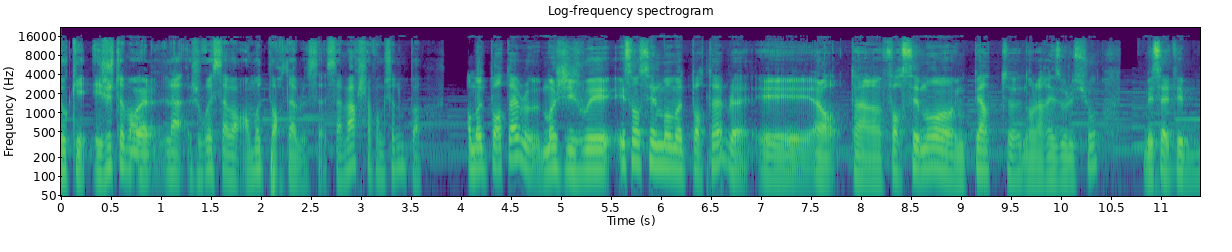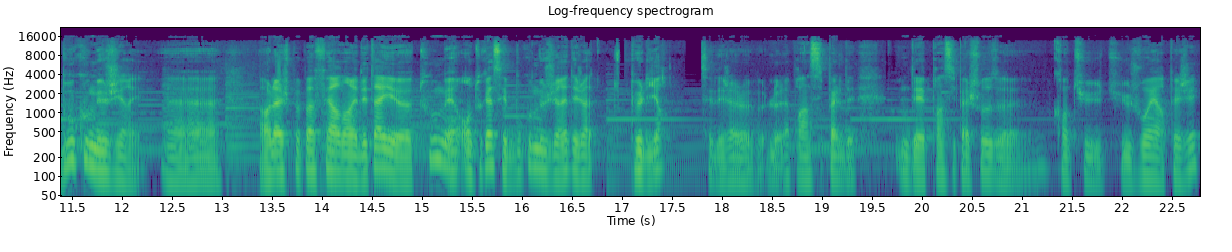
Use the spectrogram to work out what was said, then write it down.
Ok, et justement, Ouais. là, je voudrais savoir, en mode portable, ça, ça marche, ça fonctionne ou pas? En mode portable, moi j'y jouais essentiellement en mode portable. Et alors, tu as forcément une perte dans la résolution, mais ça a été beaucoup mieux géré. Euh, alors là, je peux pas faire dans les détails euh, tout, mais en tout cas, c'est beaucoup mieux géré. Déjà, tu peux lire. C'est déjà la principale des, une des principales choses euh, quand tu, joues un RPG.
